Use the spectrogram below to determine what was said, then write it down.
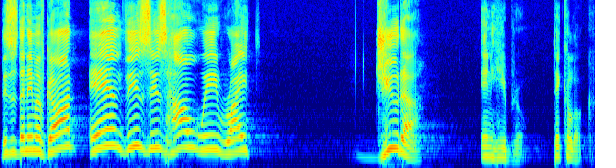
this is the name of God, and this is how we write Judah in Hebrew. Take a look.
